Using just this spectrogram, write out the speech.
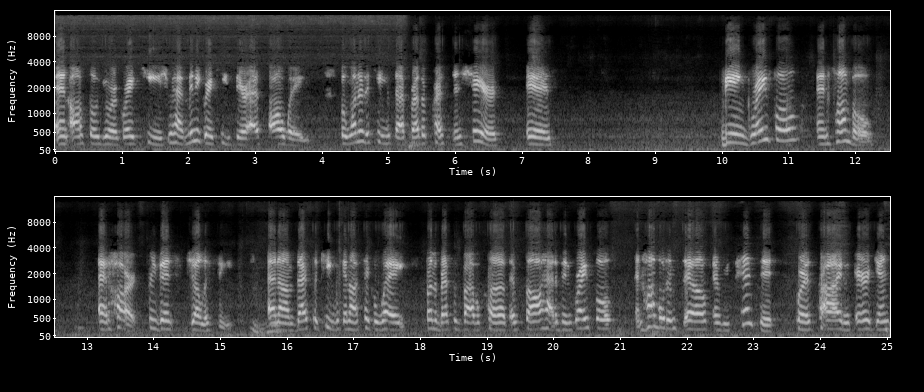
And also your great keys. You have many great keys there as always. But one of the keys that Brother Preston shared is being grateful and humble at heart prevents jealousy. Mm-hmm. And um, that's the key we cannot take away from the Breakfast Bible Club. If Saul had been grateful and humbled himself and repented for his pride and arrogance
